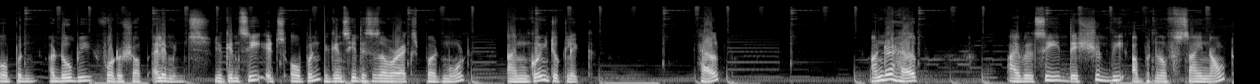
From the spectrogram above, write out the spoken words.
open Adobe Photoshop Elements. You can see it's open. You can see this is our expert mode. I'm going to click Help. Under Help, I will see there should be a button of sign out.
